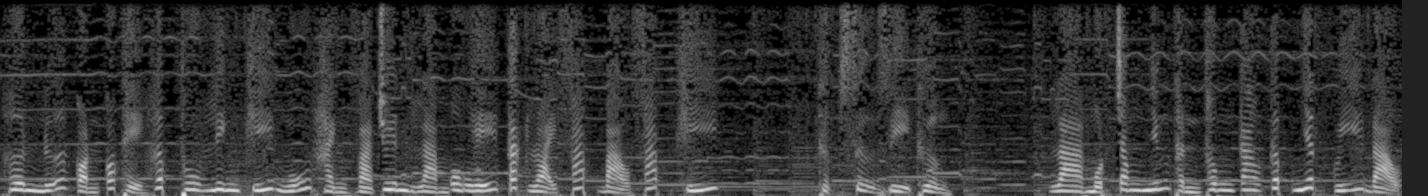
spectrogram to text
Hơn nữa còn có thể hấp thu linh khí ngũ hành và chuyên làm ô uế các loại pháp bảo pháp khí. Thực sự dị thường, là một trong những thần thông cao cấp nhất quỹ đạo.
